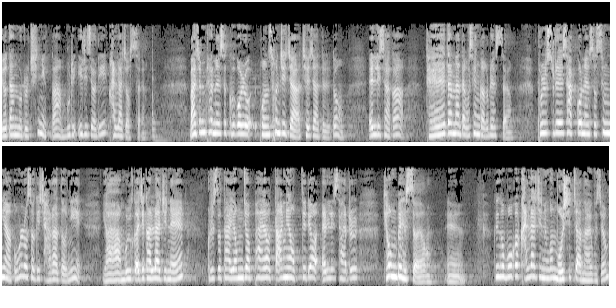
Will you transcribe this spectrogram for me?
요단물을 치니까 물이 이리저리 갈라졌어요. 맞은편에서 그걸 본 선지자 제자들도 엘리사가 대단하다고 생각을 했어요. 불술의 사건에서 승리하고 홀로서기 잘하더니 야 물까지 갈라지네. 그래서 다 영접하여 땅에 엎드려 엘리사를 경배했어요. 예. 그러니까 뭐가 갈라지는 건 멋있잖아요. 그죠?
